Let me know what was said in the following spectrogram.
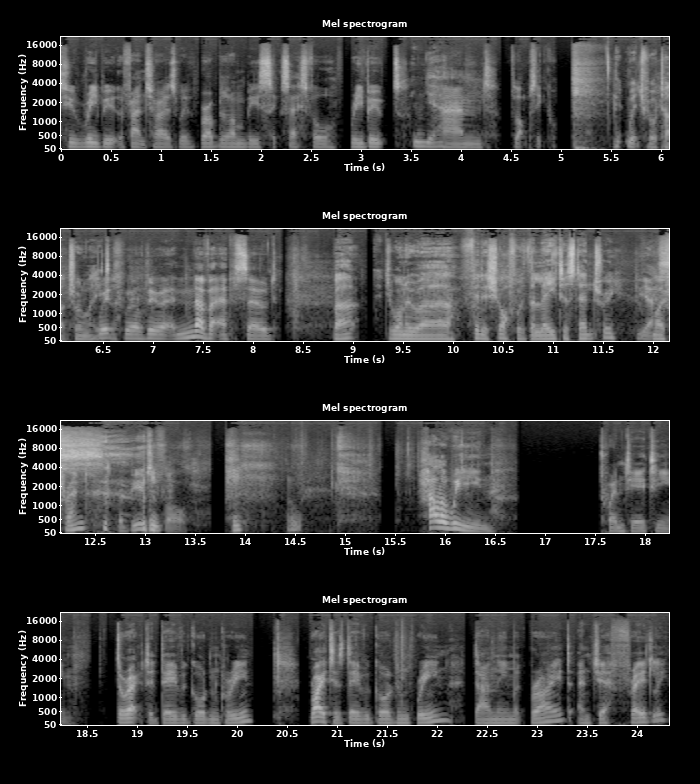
to reboot the franchise with Rob Zombie's successful reboot yeah. and flop sequel. Which we'll touch on later. Which we'll do another episode. But do you want to uh, finish off with the latest entry, yes, my friend? the beautiful. oh. Halloween 2018. Director David Gordon Green. Writers David Gordon Green, Danny McBride, and Jeff Fradley.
